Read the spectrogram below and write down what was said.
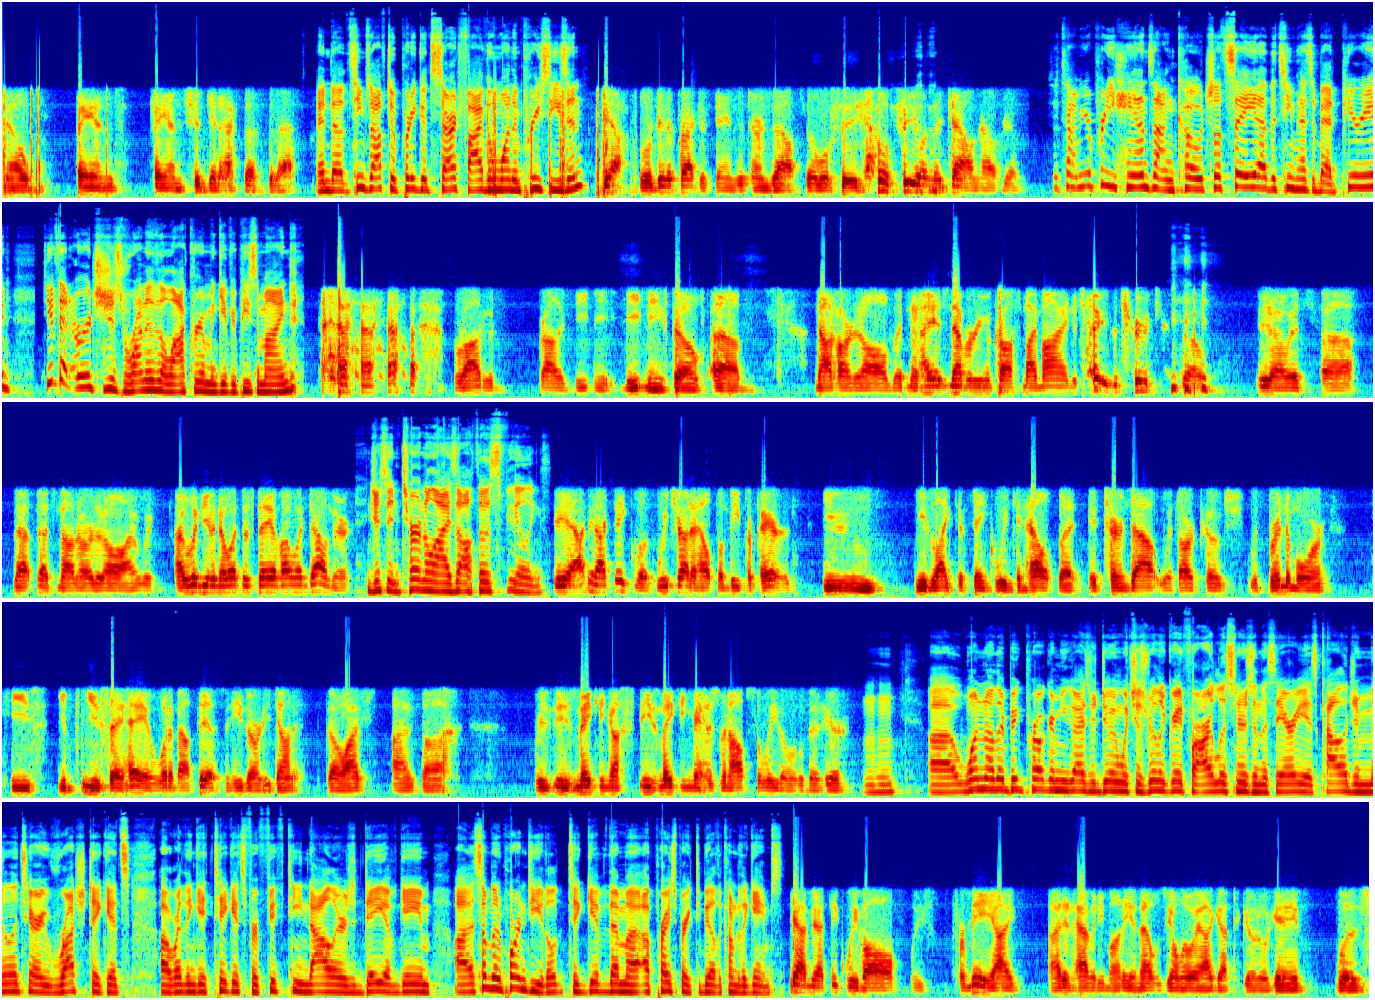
you know, fans fans should get access to that. And uh, the team's off to a pretty good start, five and one in preseason. Yeah, we're good at practice games. It turns out, so we'll see. We'll see when they count how it goes. So, Tom, you're a pretty hands-on coach. Let's say uh, the team has a bad period. Do you have that urge to just run into the locker room and give you peace of mind? Rod would probably beat me. Beat me. So. Um, not hard at all. But no, it's never even crossed my mind to tell you the truth. So, you know, it's uh, that that's not hard at all. I would I wouldn't even know what to say if I went down there. Just internalize all those feelings. Yeah, I mean, I think look, we try to help them be prepared. You you'd like to think we can help, but it turns out with our coach with Brind'Amour, he's you you say, hey, what about this, and he's already done it. So I've I've uh, he's making us he's making management obsolete a little bit here. Mm-hmm. Uh, one other big program you guys are doing, which is really great for our listeners in this area, is college and military rush tickets, uh, where they can get tickets for fifteen dollars day of game. Uh, it's something important to you to, to give them a, a, price break to be able to come to the games. Yeah, I mean, I think we've all we for me, I I didn't have any money, and that was the only way I got to go to a game was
